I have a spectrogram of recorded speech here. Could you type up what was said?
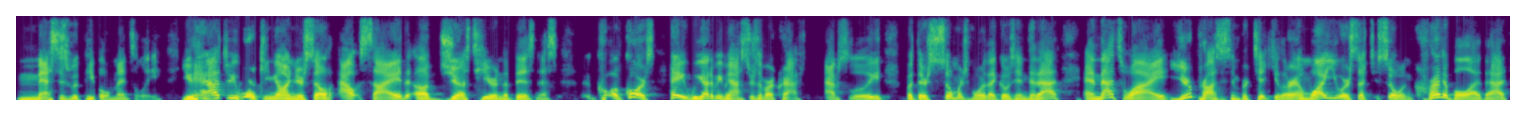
messes with people mentally. You have to be working on yourself outside of just here in the business. Of course, hey, we got to be masters of our craft. Absolutely. But there's so much more that goes into that. And that's why your process in particular and why you are such so incredible at that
